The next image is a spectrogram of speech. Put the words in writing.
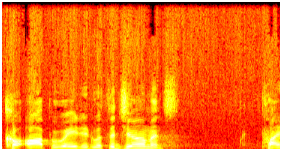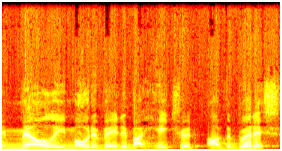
cooperated with the Germans, primarily motivated by hatred of the British.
